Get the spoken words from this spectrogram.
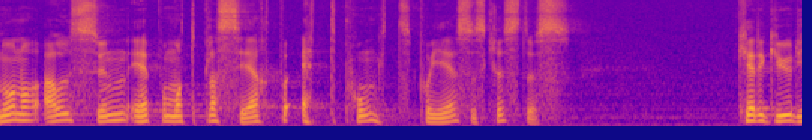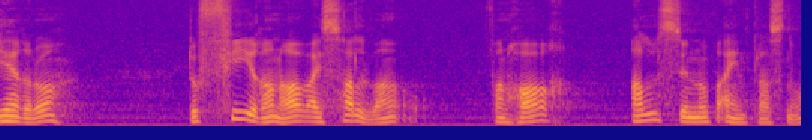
nå når all synd er på en måte plassert på ett punkt, på Jesus Kristus, hva er det Gud gjør da? Da fyrer han av ei salve, for han har all synda på én plass nå.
